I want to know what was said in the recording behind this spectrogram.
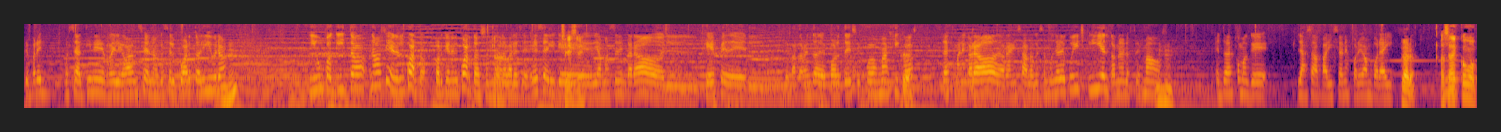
Que pare- O sea, tiene relevancia en lo que es el cuarto libro. Y un poquito. No, sí, en el cuarto. Porque en el cuarto es donde Claro. aparece. Es el que, Sí, sí. digamos, es el encargado, el jefe del Departamento de Deportes y Juegos Mágicos. Sí. Es como el encargado de organizar lo que es el Mundial de Quidditch y el Torneo de los Tres Magos. Entonces, como que las apariciones por ahí van por ahí. Claro. O sea, es como,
